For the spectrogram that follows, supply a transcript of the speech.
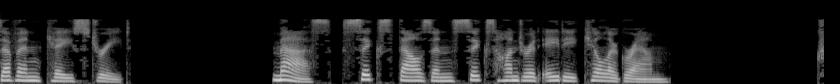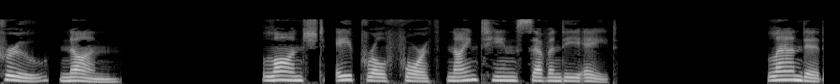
7K Street Mass 6680 kg Crew none Launched April 4, 1978 Landed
